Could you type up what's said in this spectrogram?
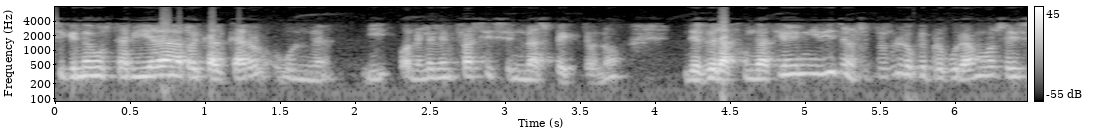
sí que me gustaría recalcar un, y poner el énfasis en un aspecto. ¿no? Desde la Fundación INIDIS nosotros lo que procuramos es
